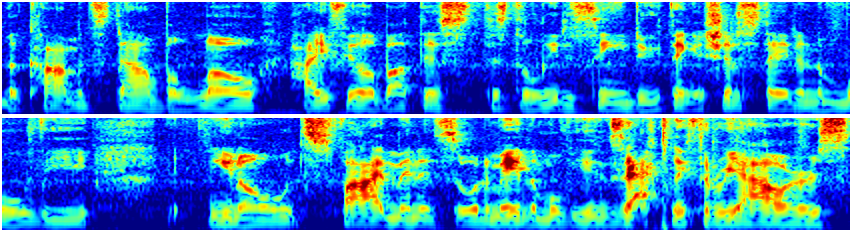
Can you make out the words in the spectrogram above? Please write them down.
the comments down below. How you feel about this this deleted scene? Do you think it should have stayed in the movie? You know, it's five minutes. It would have made the movie exactly three hours.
